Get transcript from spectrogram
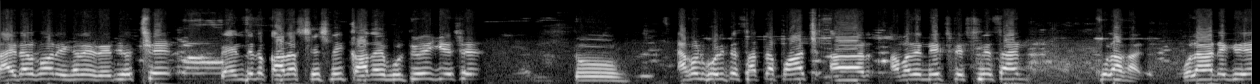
রাইডারগণ এখানে রেডি হচ্ছে। প্যান্টে তো কাদার শেষ নেই, কাদায় ভর্তি হয়ে গিয়েছে। তো এখন ঘড়িতে সাতটা পাঁচ আর আমাদের নেক্সট ডেস্টিনেশন কোলাঘাট। কোলাঘাটে গিয়ে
